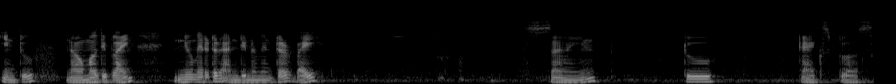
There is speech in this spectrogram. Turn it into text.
into now multiplying numerator and denominator by sine 2x plus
